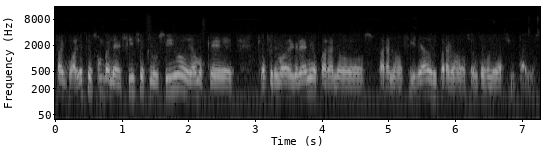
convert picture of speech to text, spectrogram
tal cual, este es un beneficio exclusivo, digamos, que, que ha firmado el gremio para los, para los afiliados y para los docentes universitarios.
